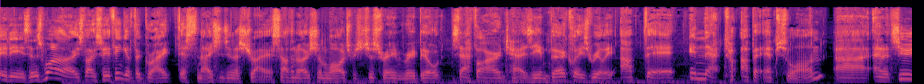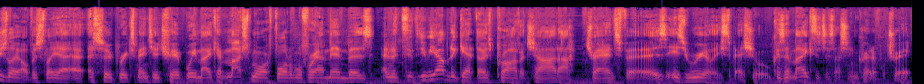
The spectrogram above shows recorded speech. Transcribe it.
it is, and it's one of those. Like, so you think of the great destinations in Australia, Southern Ocean Lodge, which just re- rebuilt, Saffire and Tassie, and Berkeley is really up there in that t- upper epsilon. Uh, and it's usually obviously a, a, super expensive trip. We make it much more affordable for our members, and to be able to get those private charter transfers is really special because it makes it just such an incredible trip.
